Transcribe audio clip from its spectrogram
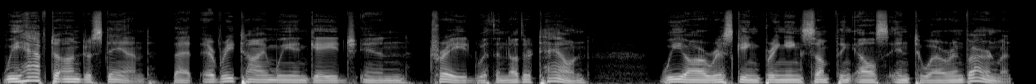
We have to understand that every time we engage in trade with another town, we are risking bringing something else into our environment.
